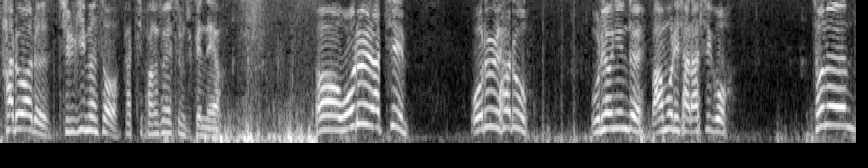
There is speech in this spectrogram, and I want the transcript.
하루하루 즐기면서 같이 방송했으면 좋겠네요. 어, 월요일 아침, 월요일 하루 우리 형님들 마무리 잘 하시고 저는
